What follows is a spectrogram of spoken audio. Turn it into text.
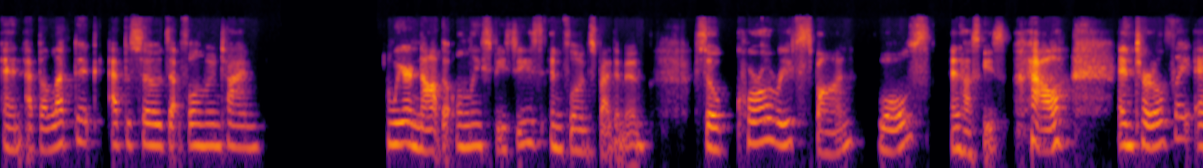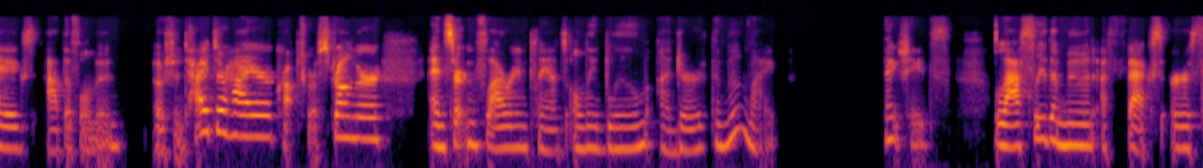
and epileptic episodes at full moon time. We are not the only species influenced by the moon. So, coral reefs spawn wolves and huskies howl, and turtles lay eggs at the full moon. Ocean tides are higher, crops grow stronger, and certain flowering plants only bloom under the moonlight. Nightshades. Lastly, the moon affects Earth's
